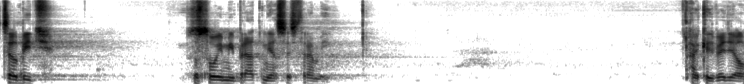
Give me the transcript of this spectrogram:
Chcel byť so svojimi bratmi a sestrami. Aj keď vedel,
